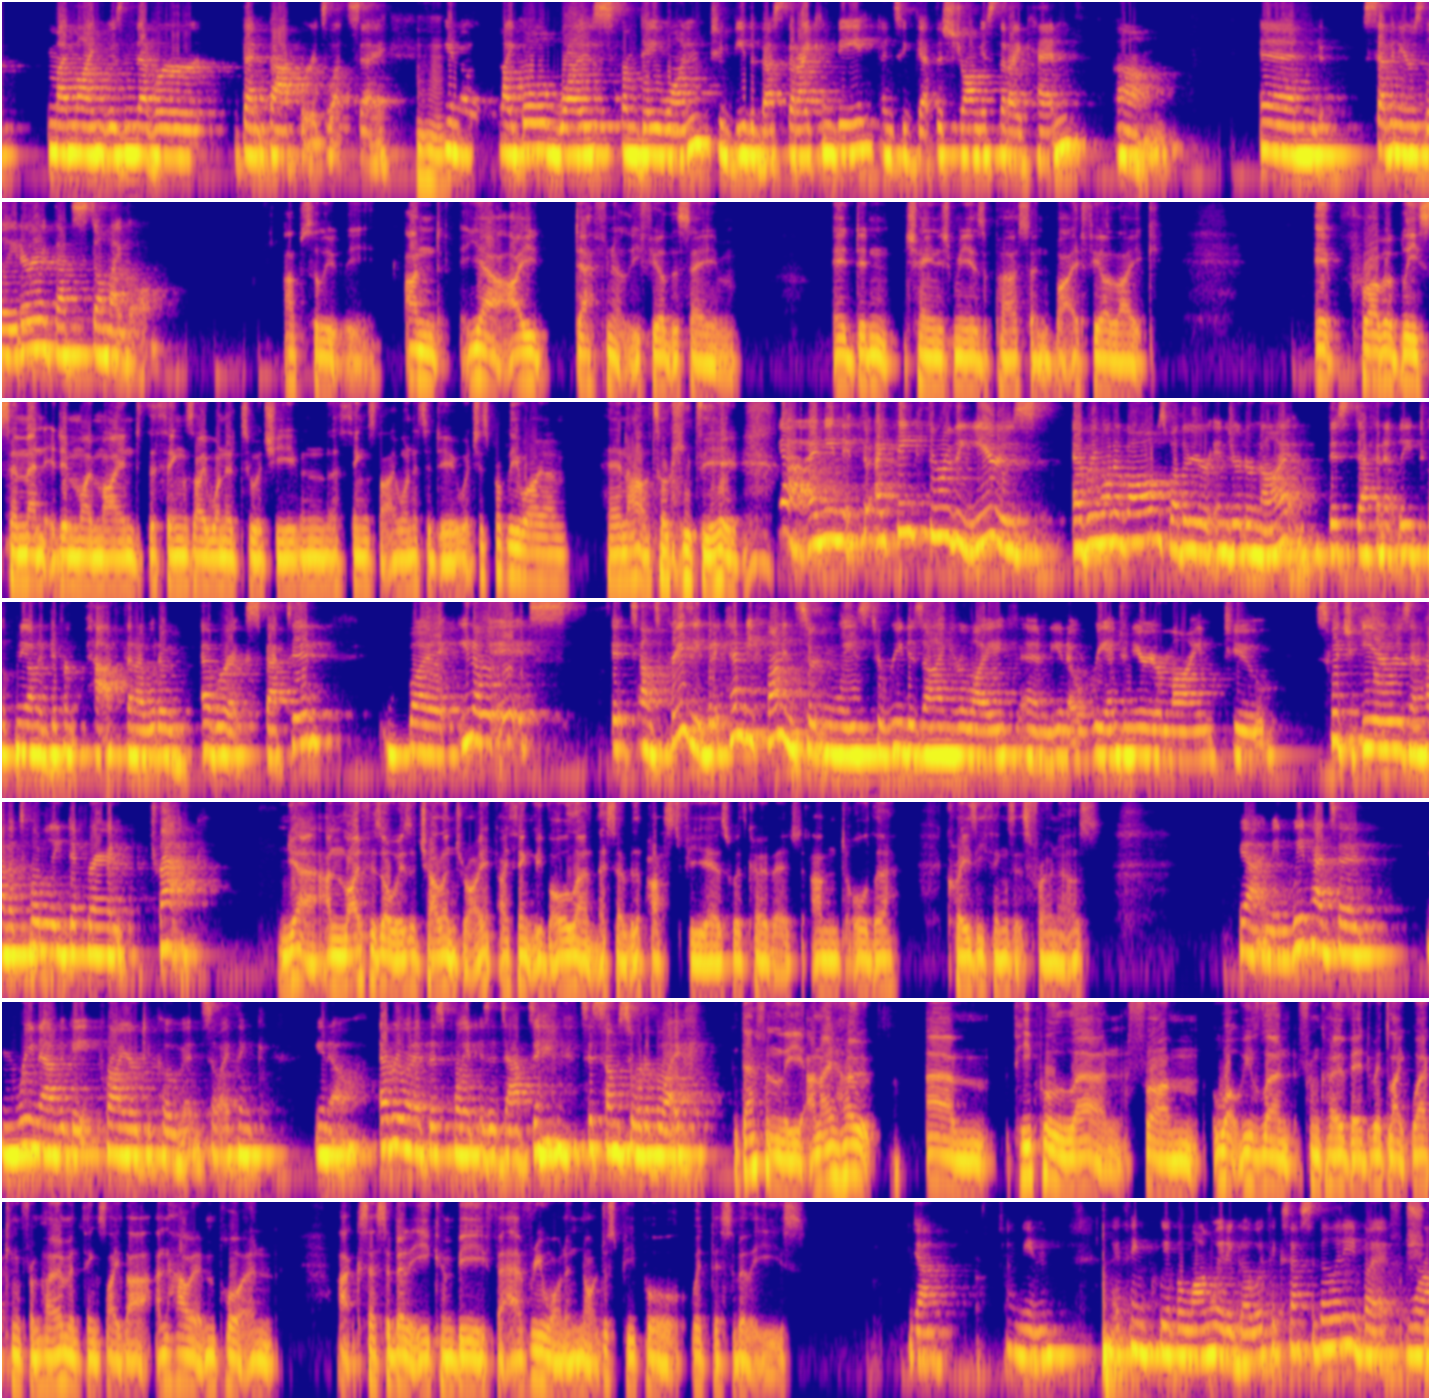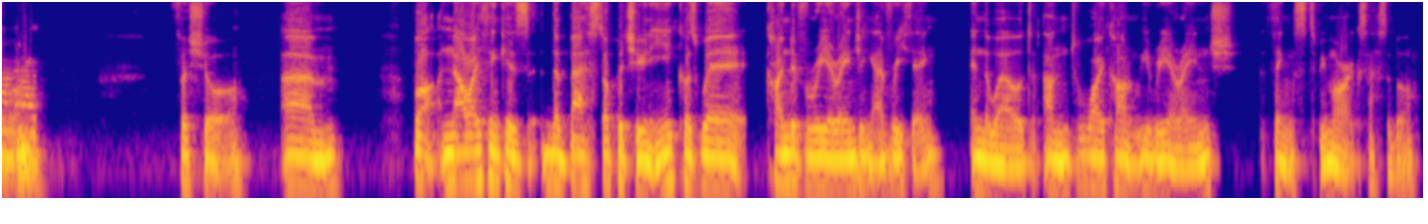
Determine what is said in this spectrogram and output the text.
my mind was never bent backwards, let's say. Mm-hmm. You know, my goal was from day one to be the best that I can be and to get the strongest that I can. Um, and seven years later, that's still my goal. Absolutely. And yeah, I definitely feel the same. It didn't change me as a person, but I feel like it probably cemented in my mind the things I wanted to achieve and the things that I wanted to do, which is probably why I'm here now talking to you. Yeah, I mean, I think through the years, everyone evolves, whether you're injured or not. This definitely took me on a different path than I would have ever expected. But, you know, it's, it sounds crazy, but it can be fun in certain ways to redesign your life and, you know, re engineer your mind to switch gears and have a totally different track. Yeah, and life is always a challenge, right? I think we've all learned this over the past few years with COVID and all the crazy things it's thrown at us. Yeah, I mean, we've had to re-navigate prior to COVID. So I think, you know, everyone at this point is adapting to some sort of life. Definitely. And I hope um, people learn from what we've learned from COVID with like working from home and things like that, and how important accessibility can be for everyone and not just people with disabilities. Yeah. I mean, I think we have a long way to go with accessibility, but for we're sure. on the right. For sure. Um, but now I think is the best opportunity because we're kind of rearranging everything in the world and why can't we rearrange things to be more accessible?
